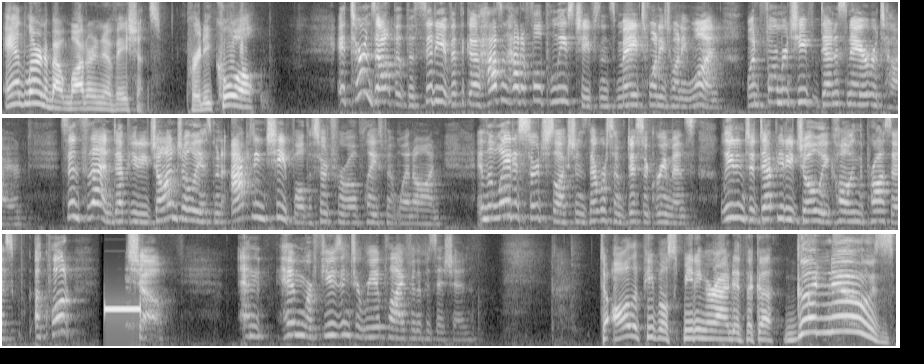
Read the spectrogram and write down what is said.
and learn about modern innovations. Pretty cool. It turns out that the city of Ithaca hasn't had a full police chief since May 2021, when former Chief Dennis Nayor retired. Since then, Deputy John Joly has been acting chief while the search for a replacement went on. In the latest search selections, there were some disagreements, leading to Deputy Joly calling the process a quote, show, and him refusing to reapply for the position. To all the people speeding around Ithaca, good news!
